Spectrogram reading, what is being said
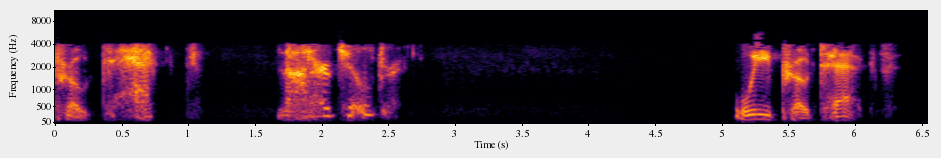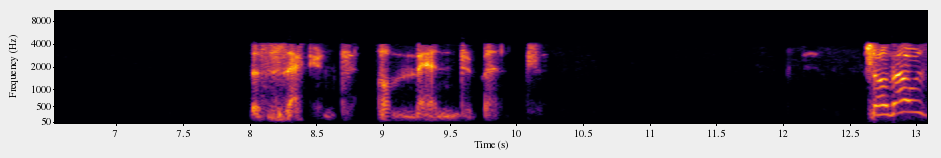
protect not our children. We protect the Second Amendment. So those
